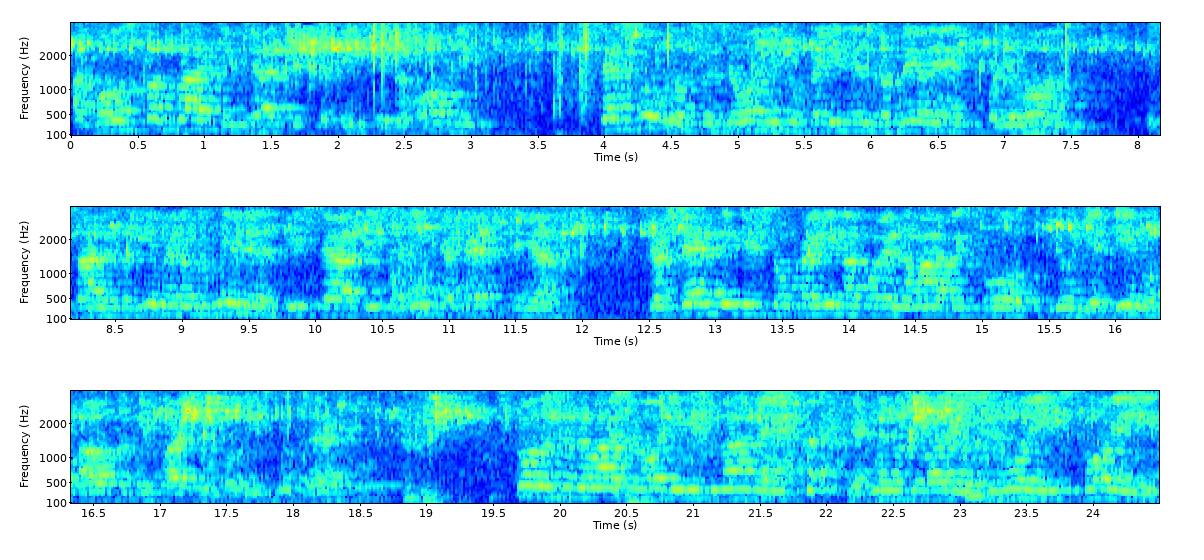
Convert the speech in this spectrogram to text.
а коло 120 взяті статичні на облік. Це сумно, що сьогодні з України зробили полігон. І саме тоді ми розуміли після тисячоліття хрещення священники, що Україна повинна мати свою єдину автокефальну помісну церкву. Шкода, що нема сьогодні між нами, як ми називаємо живої історії,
